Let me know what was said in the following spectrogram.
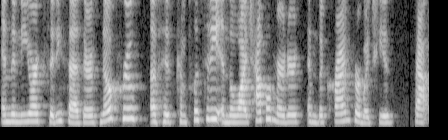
And the New York City said there is no proof of his complicity in the Whitechapel murders, and the crime for which he is found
